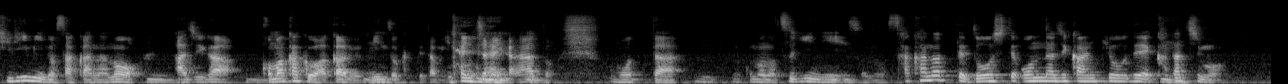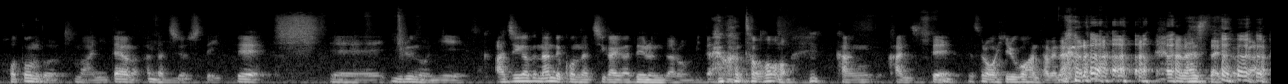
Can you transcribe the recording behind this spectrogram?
切り身の魚のうん。味が細かくわかる民族って多分いないんじゃないかなと思ったのの次に、うん。その魚ってどうして同じ環境で形もほとんどまあ似たような形をしていて、えーいるのに味がなんでこんな違いが出るんだろうみたいなことをかん感じて、でそれをお昼ご飯食べながら 話したりとか、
